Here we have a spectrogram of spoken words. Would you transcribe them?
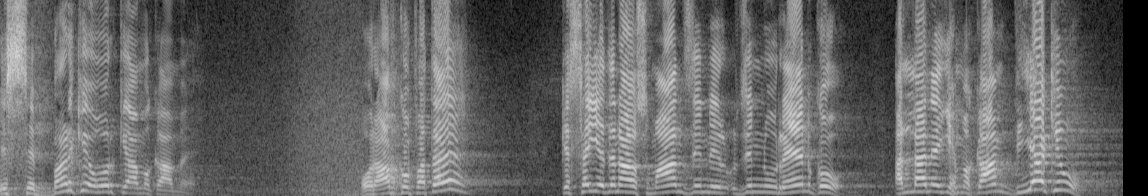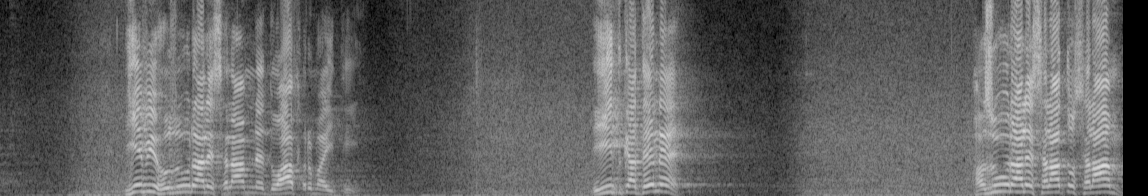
इससे बढ़ के और क्या मकाम है? और आपको पता है कि सैदना उस्मान जिन्नूरैन को अल्लाह ने यह मकाम दिया क्यों? यह भी हुजूर सलाम ने दुआ फरमाई थी। ईद का दिन है। हजूर सलाम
